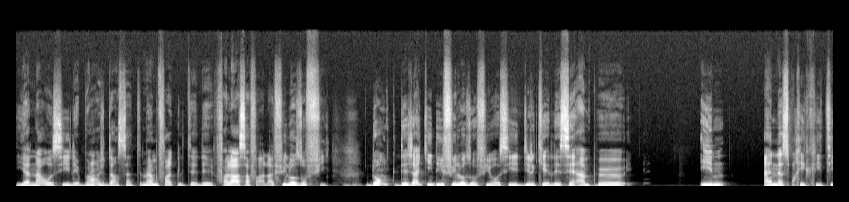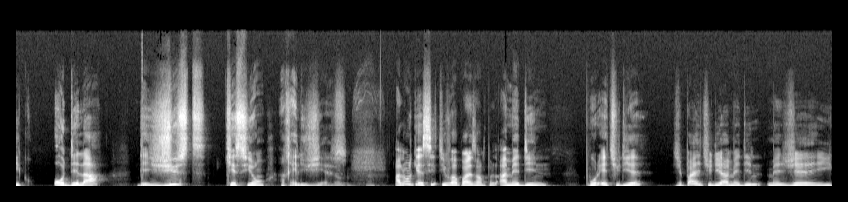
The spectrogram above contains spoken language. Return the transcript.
il y en a aussi les branches dans cette même faculté de falasafa, la philosophie. Mhm. Donc, déjà qui dit philosophie aussi, dire que c'est un peu un esprit critique au-delà des justes questions religieuses. Alors que si tu vas par exemple à Médine pour étudier, j'ai pas étudié à Médine, mais j'ai eu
